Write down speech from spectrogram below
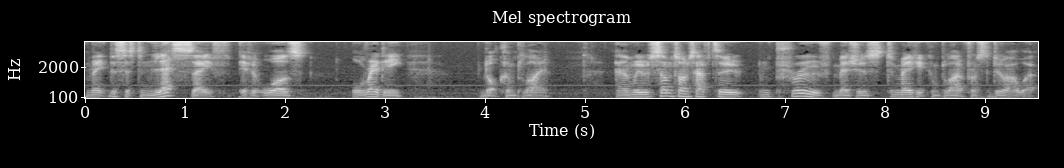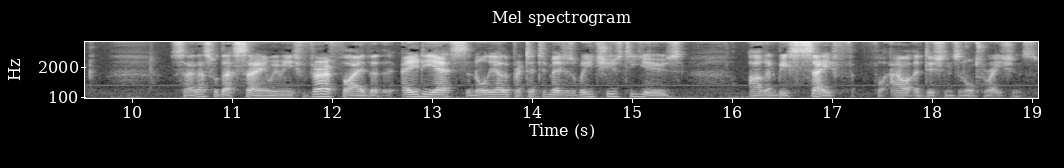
make the system less safe if it was already not compliant. And we would sometimes have to improve measures to make it compliant for us to do our work. So that's what they're saying. We need to verify that the ADS and all the other protective measures we choose to use are going to be safe for our additions and alterations.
